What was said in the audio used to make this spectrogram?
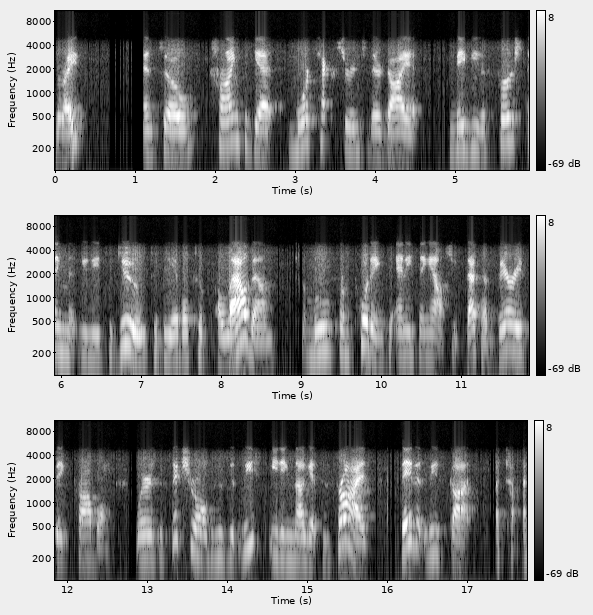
right? And so, trying to get more texture into their diet may be the first thing that you need to do to be able to allow them to move from pudding to anything else. That's a very big problem. Whereas the six year old who's at least eating nuggets and fries, they've at least got a, t- a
